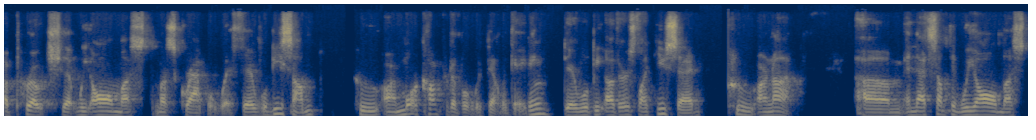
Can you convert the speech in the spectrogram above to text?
approach that we all must must grapple with there will be some who are more comfortable with delegating. There will be others, like you said, who are not. Um, and that's something we all must.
